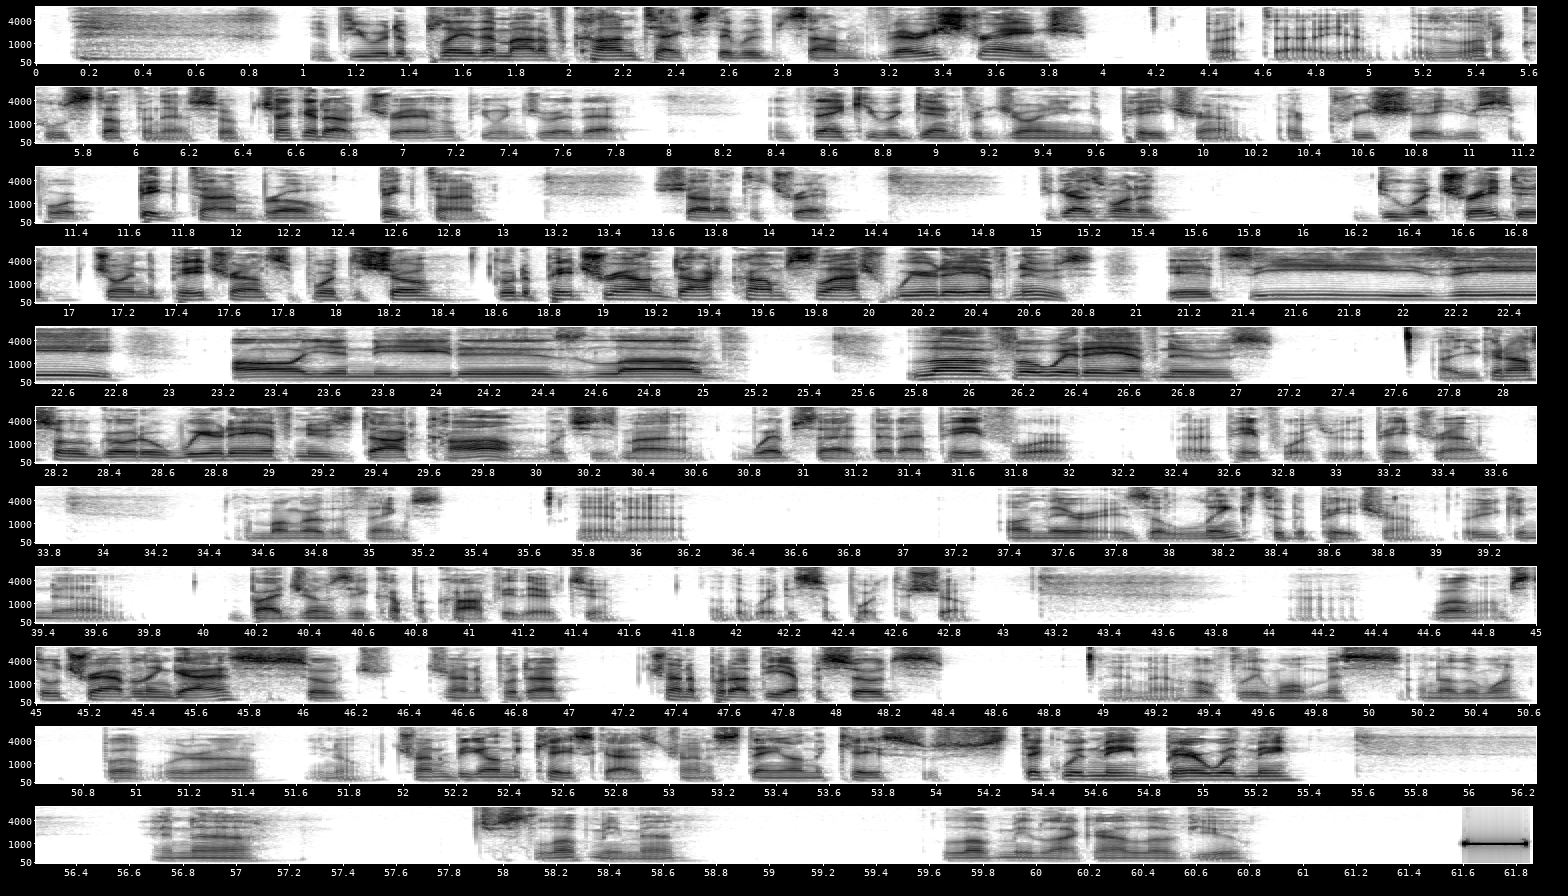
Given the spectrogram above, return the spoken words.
If you were to play them out of context, they would sound very strange. But uh, yeah, there's a lot of cool stuff in there. So check it out, Trey. I hope you enjoy that. And thank you again for joining the Patreon. I appreciate your support. Big time, bro. Big time. Shout out to Trey. If you guys want to do what Trey did. Join the Patreon, support the show. Go to patreon.com slash weirdafnews. It's easy. All you need is love. Love for Weird AF News. Uh, you can also go to weirdafnews.com, which is my website that I pay for, that I pay for through the Patreon, among other things. And uh, on there is a link to the Patreon, or you can uh, buy Jonesy a cup of coffee there too. Another way to support the show. Uh, well, I'm still traveling, guys, so tr- trying to put out trying to put out the episodes, and uh, hopefully won't miss another one. But we're uh, you know trying to be on the case, guys. Trying to stay on the case. So stick with me, bear with me, and uh, just love me, man. Love me like I love you.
